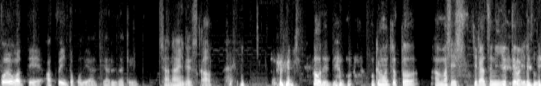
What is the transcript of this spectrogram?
トヨガって暑いとこでややるだけ？じゃないですか？そうですね。僕もちょっと、あんまし知らずに言ってはいるんで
